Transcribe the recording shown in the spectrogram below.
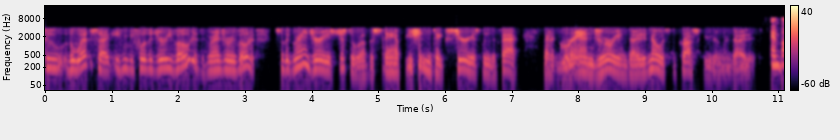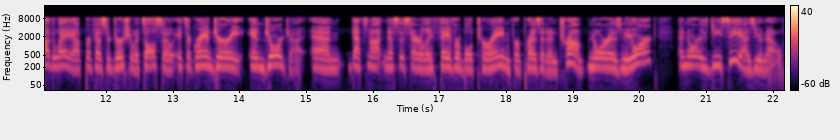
to the website even before the jury voted, the grand jury voted. So the grand jury is just a rubber stamp. You shouldn't take seriously the fact that a grand jury indicted. No, it's the prosecutor who indicted. And by the way, uh, Professor Dershowitz, also, it's a grand jury in Georgia, and that's not necessarily favorable terrain for President Trump, nor is New York, and nor is D.C., as you know.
